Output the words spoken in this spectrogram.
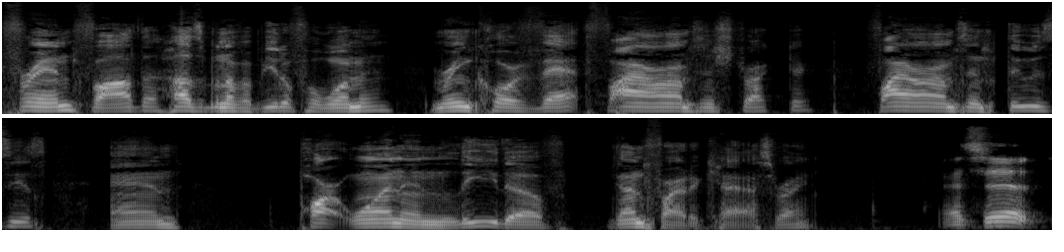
Friend, father, husband of a beautiful woman, Marine Corps vet, firearms instructor, firearms enthusiast, and part one and lead of Gunfighter Cast, right? That's it.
